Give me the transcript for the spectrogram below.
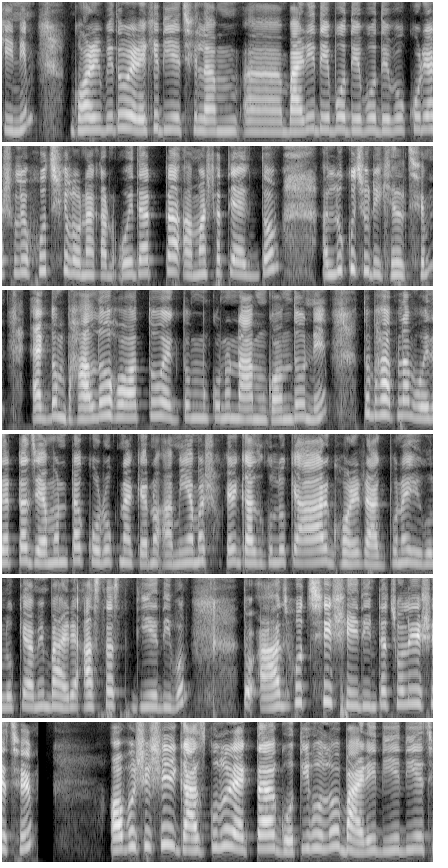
কিনি, ঘরের ভিতরে রেখে দিয়েছিলাম বাইরে দেব দেব দেব করে আসলে হচ্ছিল না, কারণ ওয়েদারটা আমার সাথে একদম লুকোচুরি খেলছে, একদম ভালো হওয়া তো একদম কোনো নাম গন্ধ নেই, তো ভাবলাম ওয়েদারটা যেমনটা করুক না কেন, আমি আমার শখের গাছ গাছগুলোকে আর ঘরে রাখব না, এগুলোকে আমি বাইরে আস্তে আস্তে দিয়ে দিব। তো আজ হচ্ছে সেই দিনটা চলে এসেছে। অবশেষে এই গাছগুলোর একটা গতি হলো, বাইরে দিয়ে দিয়েছে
